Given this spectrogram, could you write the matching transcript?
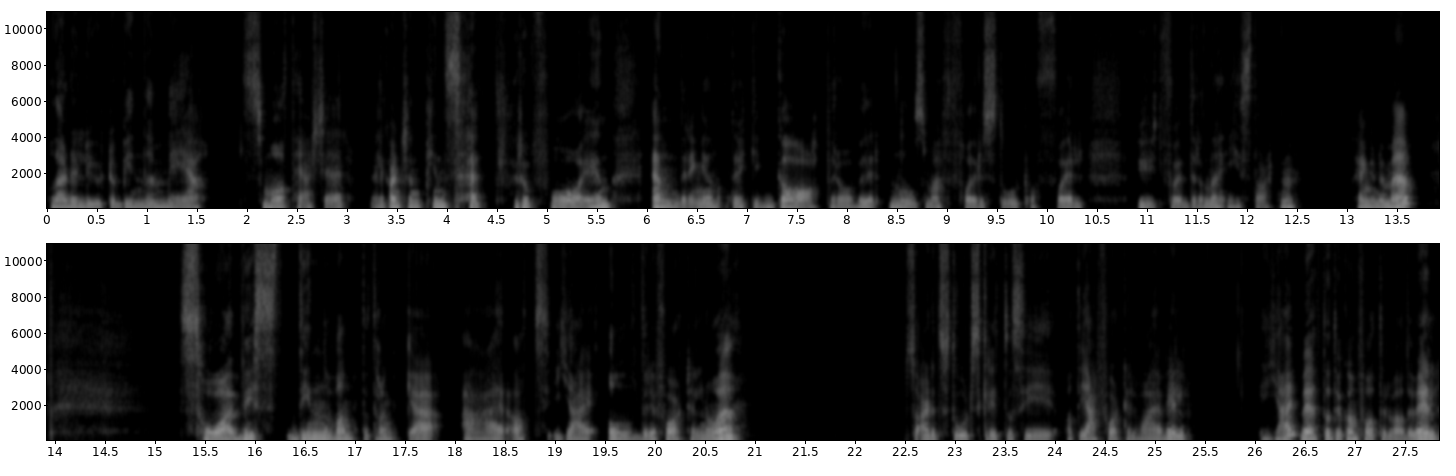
Og da er det lurt å begynne med små teskjeer, eller kanskje en pinsett, for å få inn endringen. At vi ikke gaper over noe som er for stort og for utfordrende i starten. Henger du med? Så hvis din vante tanke er at 'jeg aldri får til noe', så er det et stort skritt å si at 'jeg får til hva jeg vil'. Jeg vet at du kan få til hva du vil,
